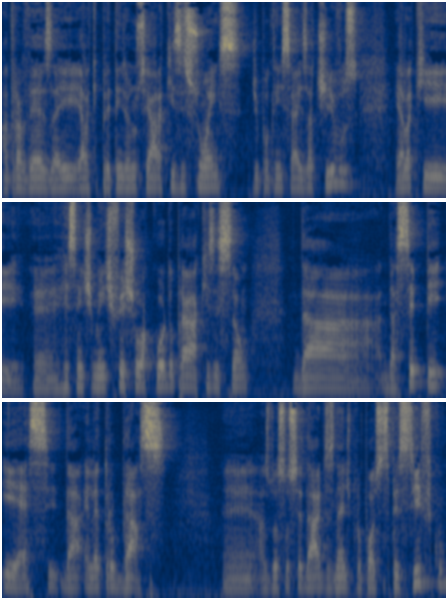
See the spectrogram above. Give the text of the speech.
através aí ela que pretende anunciar aquisições de potenciais ativos ela que é, recentemente fechou acordo para aquisição da, da CPES da Eletrobras. É, as duas sociedades né, de propósito específico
